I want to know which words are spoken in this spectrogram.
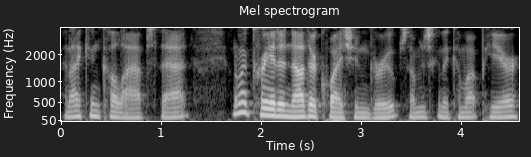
and I can collapse that. I'm going to create another question group. So I'm just going to come up here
